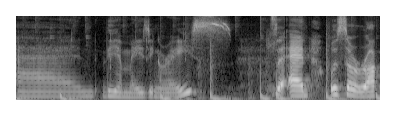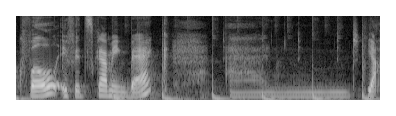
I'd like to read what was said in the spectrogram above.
and The Amazing Race, and also Rockville if it's coming back, and yeah.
